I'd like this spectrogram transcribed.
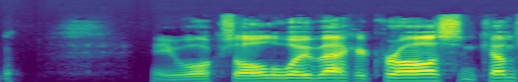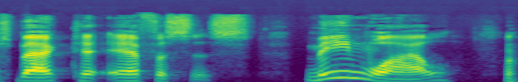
he walks all the way back across and comes back to Ephesus. Meanwhile,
